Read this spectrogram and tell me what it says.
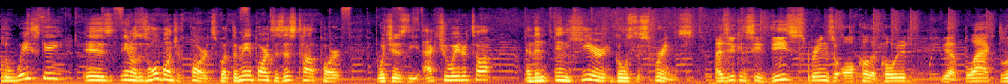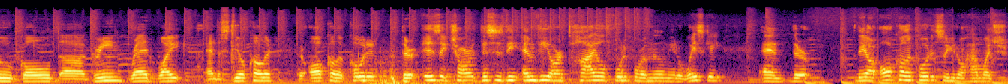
The wastegate is, you know, there's a whole bunch of parts, but the main parts is this top part, which is the actuator top and then in here goes the springs. As you can see, these springs are all color coded. You have black, blue, gold, uh, green, red, white, and the steel color. They're all color coded. There is a chart. This is the MVR Tial 44 millimeter wastegate, and they're they are all color coded, so you know how much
